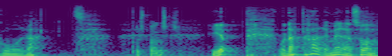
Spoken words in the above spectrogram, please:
gå rett På spansk. Jepp. Og dette her er mer en sånn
